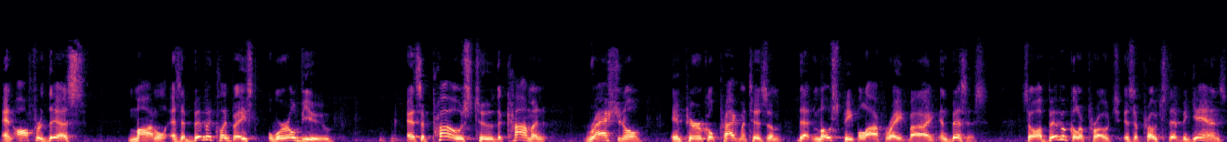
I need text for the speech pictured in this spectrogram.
and offer this model as a biblically based worldview as opposed to the common rational empirical pragmatism that most people operate by in business. So a biblical approach is approach that begins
